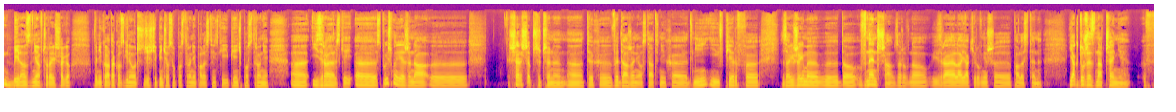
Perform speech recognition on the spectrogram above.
Bilans dnia wczorajszego w wyniku ataków zginęło 35 osób po stronie palestyńskiej i 5 po stronie e, izraelskiej. E, spójrzmy jeszcze na e, szersze przyczyny e, tych wydarzeń ostatnich e, dni i wpierw e, zajrzyjmy do wnętrza zarówno Izraela, jak i również Palestyny. Jak duże znaczenie w,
